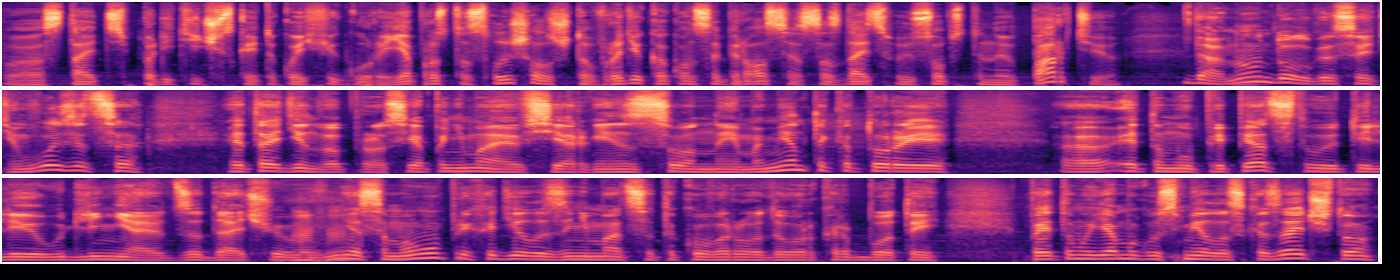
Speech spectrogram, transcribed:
э, стать политической такой фигурой? Я просто слышал, что вроде как он собирался создать свою собственную партию. Да, но он долго с этим возится. Это один вопрос. Я понимаю все организационные моменты, которые Э, этому препятствуют или удлиняют задачу. Угу. Мне самому приходилось заниматься такого рода орг-работой. Поэтому я могу смело сказать, что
